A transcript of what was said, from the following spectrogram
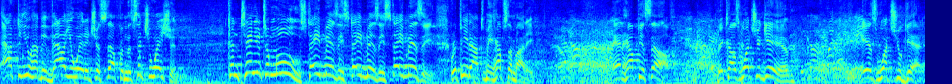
after you have evaluated yourself from the situation. Continue to move. Stay busy, stay busy, stay busy. Repeat after me. Help somebody. And help yourself. Because what you give is what you get.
